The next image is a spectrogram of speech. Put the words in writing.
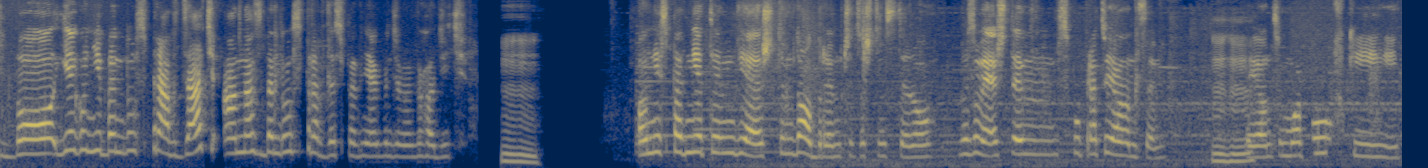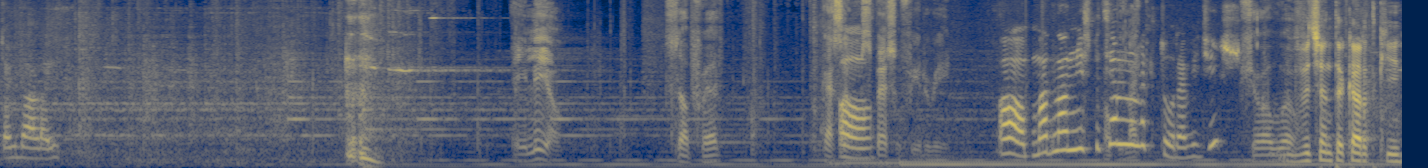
Bo jego nie będą sprawdzać, a nas będą sprawdzać pewnie, jak będziemy wychodzić. Mhm. On jest pewnie tym, wiesz, tym dobrym, czy coś w tym stylu. Rozumiesz, tym współpracującym, Mhm. dającym łapówki i tak dalej. Hey, Leo. What's up, Fred? Got something Oh. special for you to read. O, ma dla mnie specjalną lekturę, widzisz? Sure will. Wycięte kartki.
